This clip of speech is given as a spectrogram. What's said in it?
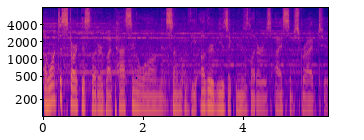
I want to start this letter by passing along some of the other music newsletters I subscribe to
